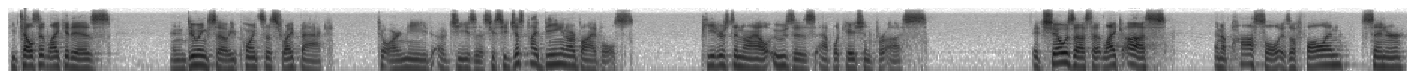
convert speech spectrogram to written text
he tells it like it is. And in doing so, he points us right back to our need of Jesus. You see, just by being in our Bibles, Peter's denial oozes application for us. It shows us that, like us, an apostle is a fallen sinner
